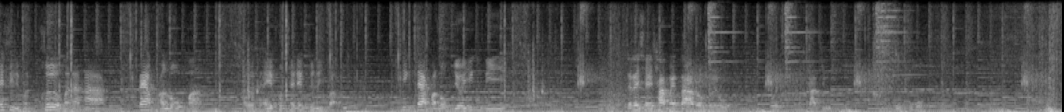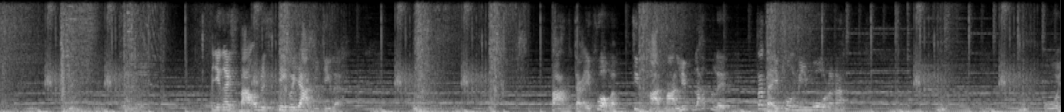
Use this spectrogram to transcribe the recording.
ให้ฟิลิปมันเพิ่มมานะน่ะแต้มอารมณ์อะเออไอคนใช้เรียกฟิลิปอะยิ่งแต้มอารมณ์เยอะยิ่งดี จะได้ใช้ท่าไม้ตาเร็วๆโดยมันการอยู่โอ้โหยังไง Star of the City ก็ยากจริงๆแหละ ต่างจากไอ้พวกแบบที่ผ่านมาลิบลับเลย ตั้งแต่ไอ้พวกนีโมแล้วนะ โอ้ย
